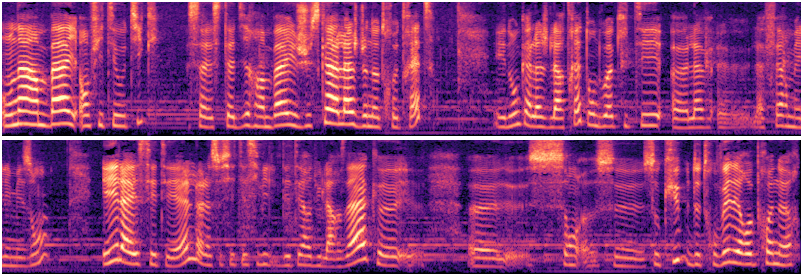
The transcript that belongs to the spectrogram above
on a un bail amphithéotique, c'est-à-dire un bail jusqu'à l'âge de notre retraite. Et donc à l'âge de la retraite, on doit quitter euh, euh, la, ferme et les maisons. Et la SCTL, la Société civile des terres du Larzac, euh, euh, s'occupe de trouver des repreneurs.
